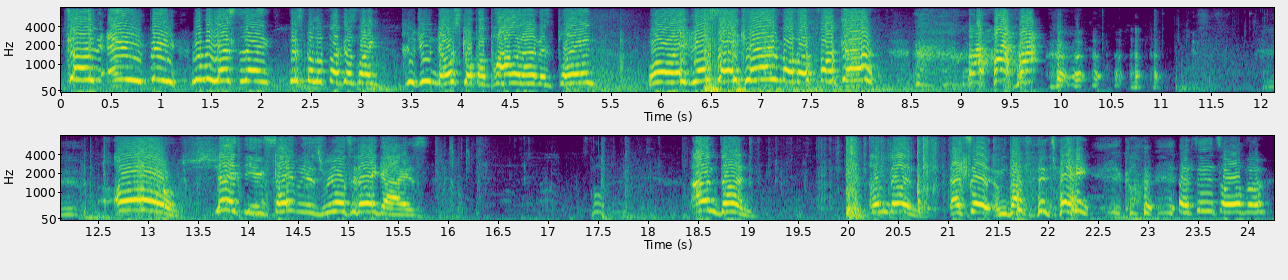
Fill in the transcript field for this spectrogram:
1080p. Remember yesterday? This motherfucker's like, could you no scope a pilot out of his plane? Well, I guess I can, motherfucker. Oh shit! The excitement is real today, guys. I'm done. I'm done. That's it. I'm done for the day. That's it. It's over.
